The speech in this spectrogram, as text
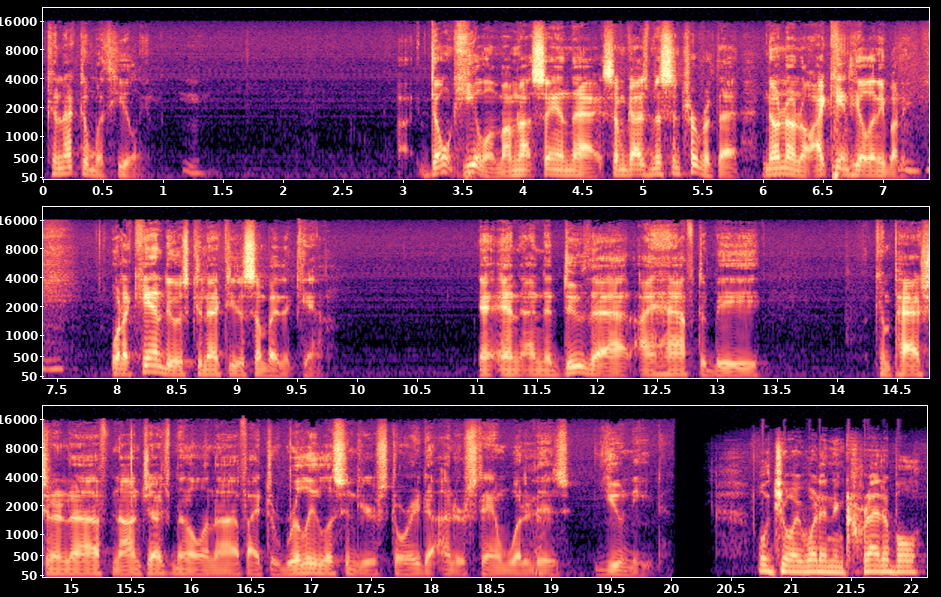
connect them with healing. Uh, Don't heal them. I'm not saying that. Some guys misinterpret that. No, no, no. I can't heal anybody. What I can do is connect you to somebody that can. A- And, and to do that, I have to be compassionate enough, non judgmental enough. I have to really listen to your story to understand what it is you need. Well, Joy, what an incredible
